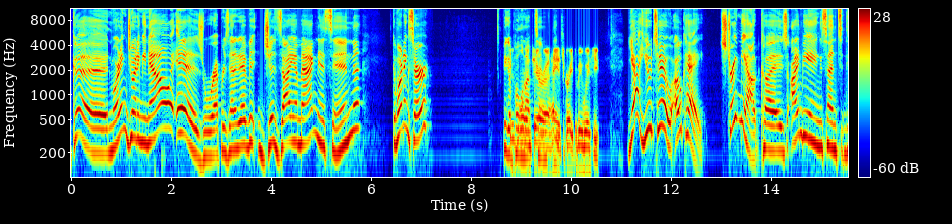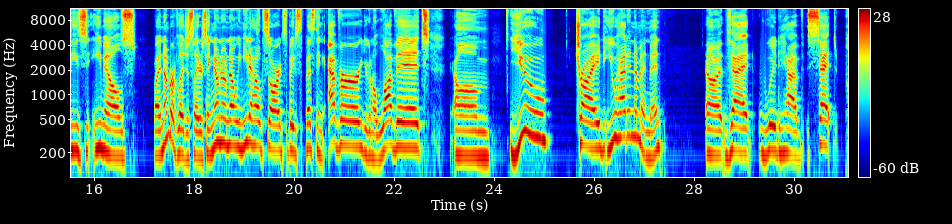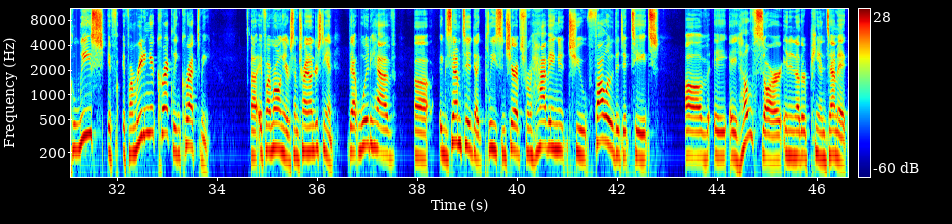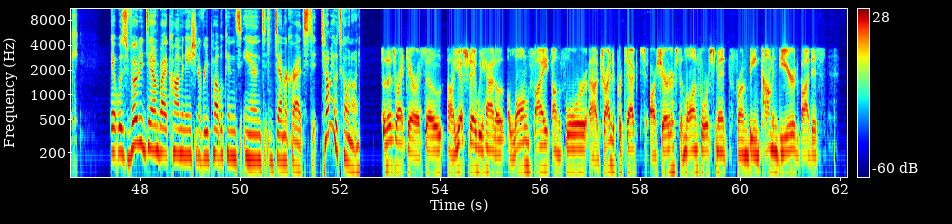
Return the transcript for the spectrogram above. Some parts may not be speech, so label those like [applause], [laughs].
Good morning. Joining me now is Representative Josiah Magnuson. Good morning, sir. If you could Good pull morning, him up, Tara. Tim. Hey, it's great to be with you. Yeah, you too. Okay. Straighten me out because I'm being sent these emails by a number of legislators saying, no, no, no, we need a health czar. It's the best, best thing ever. You're going to love it. Um, you tried, you had an amendment uh, that would have set police, if if I'm reading it correctly, and correct me uh, if I'm wrong here, because I'm trying to understand, that would have uh, exempted like police and sheriffs from having to follow the dictates of a, a health czar in another pandemic. It was voted down by a combination of Republicans and Democrats. Tell me what's going on. So that's right, Tara. So uh, yesterday we had a, a, long fight on the floor uh, trying to protect our sheriffs and law enforcement from being commandeered by this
